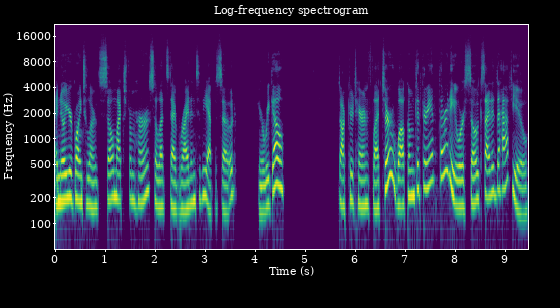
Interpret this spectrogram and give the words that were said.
I know you're going to learn so much from her, so let's dive right into the episode. Here we go. Dr. Taryn Fletcher, welcome to 3 in 30. We're so excited to have you.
